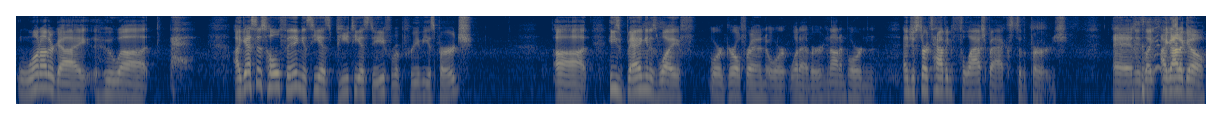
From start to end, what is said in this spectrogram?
one other guy who uh i guess his whole thing is he has ptsd from a previous purge uh he's banging his wife or girlfriend or whatever not important and just starts having flashbacks to the purge. And he's like i gotta go.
